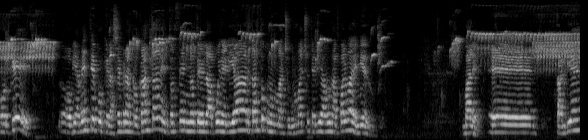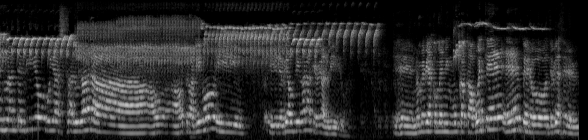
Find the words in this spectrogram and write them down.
¿Por qué? Obviamente porque las hembras no cantan, entonces no te la puede liar tanto como un macho. Un macho te lía una palma de miedo. Vale, eh, también durante el vídeo voy a saludar a, otro amigo y, le voy a obligar a que vea el vídeo. Eh, no me voy a comer ningún cacahuete, eh, pero te voy a hacer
